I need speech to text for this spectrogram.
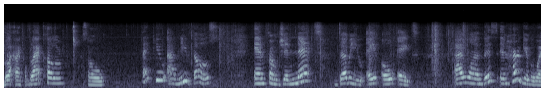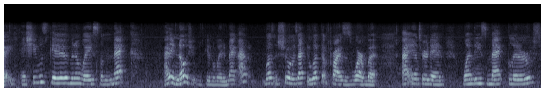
black, like a black color. So, thank you. I needed those. And from Jeanette W808. I won this in her giveaway and she was giving away some MAC. I didn't know she was giving away the MAC. I wasn't sure exactly what the prizes were but I entered and won these MAC glitters.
